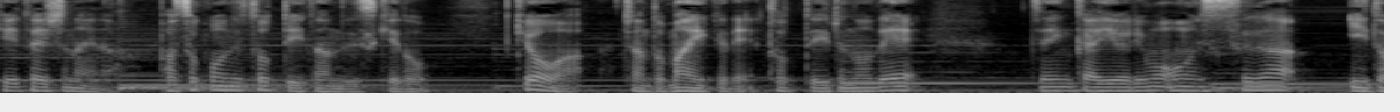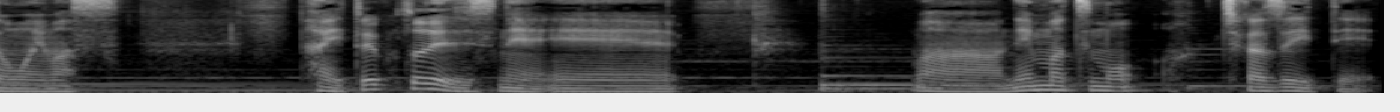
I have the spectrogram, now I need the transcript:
携帯じゃないな、パソコンで撮っていたんですけど、今日はちゃんとマイクで撮っているので、前回よりも音質がいいと思います。はい、ということでですね、えー、まあ、年末も近づいて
